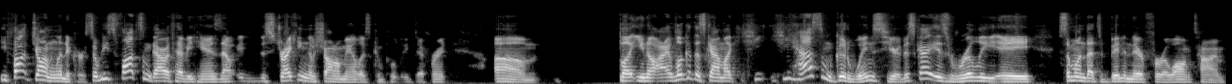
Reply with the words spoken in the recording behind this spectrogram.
He fought John Lineker. So he's fought some guy with heavy hands. Now it, the striking of Sean O'Malley is completely different. Um, but you know, I look at this guy, I'm like, he he has some good wins here. This guy is really a someone that's been in there for a long time.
